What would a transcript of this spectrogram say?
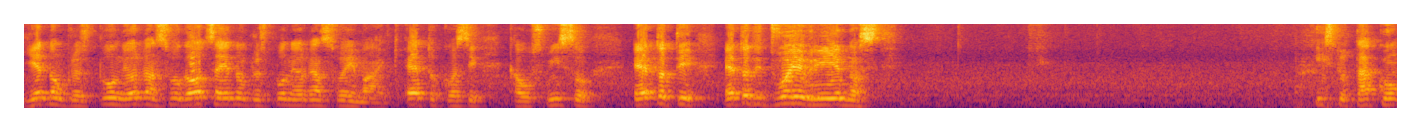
Jednom kroz polni organ svoga oca, jednom kroz polni organ svoje majke. Eto ko si, kao u smislu, eto ti, eto ti tvoje vrijednosti. Isto tako,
